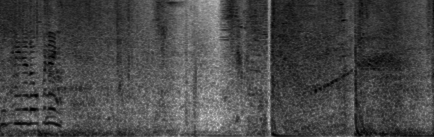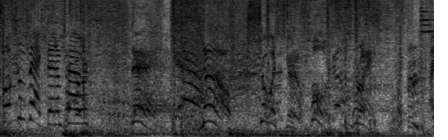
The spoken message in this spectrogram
Just need an opening. Welcome back, Venom Powers. There. Now, show us your full strength. I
